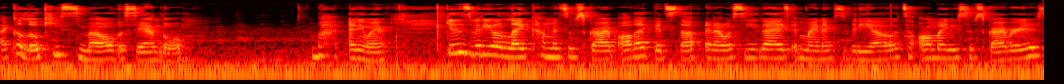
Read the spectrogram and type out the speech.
I could low-key smell the sandal. But anyway, give this video a like, comment, subscribe, all that good stuff. And I will see you guys in my next video. To all my new subscribers,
